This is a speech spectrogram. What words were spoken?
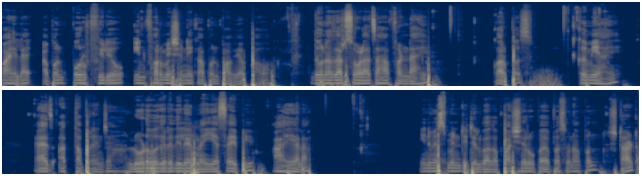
पाहिला आहे आपण पोर्टफोलिओ इन्फॉर्मेशन एक आपण पाहूया. पाहावा दोन हजार सोळाचा हा फंड आहे. कॉर्पस कमी आहे. ॲज आत्तापर्यंतच्या लोड वगैरे दिलेला नाही. एस आय पी आहे याला. इन्व्हेस्टमेंट डिटेल बघा पाचशे रुपयापासून आपण स्टार्ट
